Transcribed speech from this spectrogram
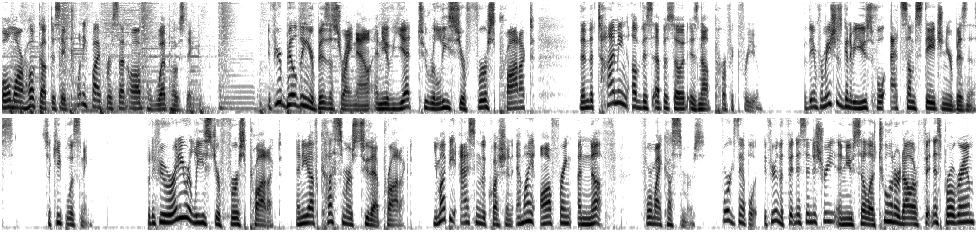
Omar Hookup to save 25% off web hosting. If you're building your business right now and you have yet to release your first product, then the timing of this episode is not perfect for you. But the information is going to be useful at some stage in your business. So keep listening. But if you've already released your first product and you have customers to that product, you might be asking the question Am I offering enough for my customers? For example, if you're in the fitness industry and you sell a $200 fitness program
